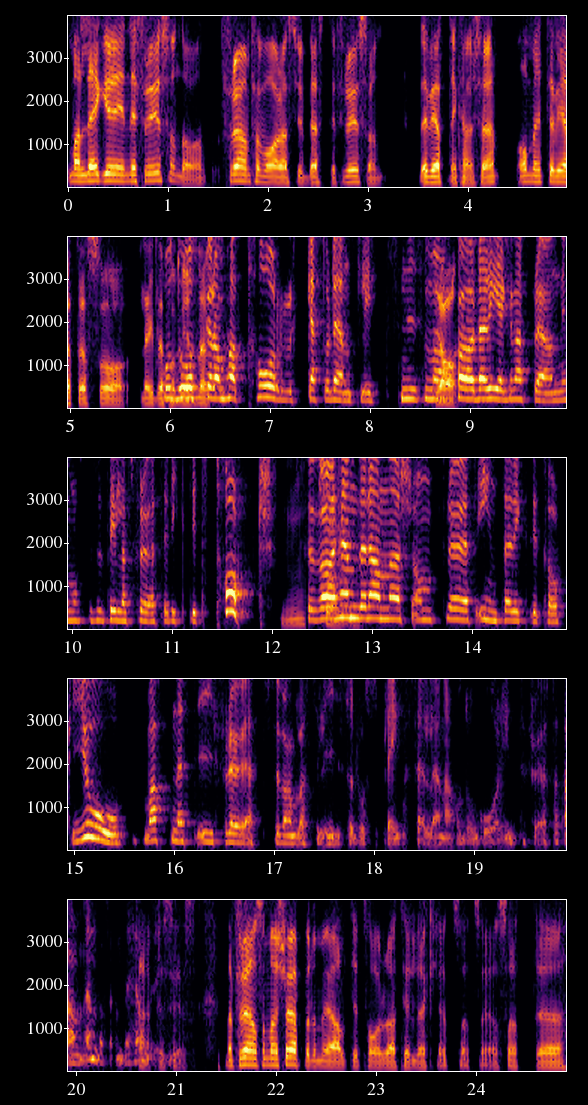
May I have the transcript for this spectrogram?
Man lägger in i frysen då. Frön förvaras ju bäst i frysen. Det vet ni kanske. Om man inte vet det så lägg det på minnet. Och då ska de ha torkat ordentligt. Ni som ja. skördar egna frön, ni måste se till att fröet är riktigt torrt. Mm, För vad händer annars om fröet inte är riktigt torrt? Jo, vattnet i fröet förvandlas till is och då sprängs cellerna och då går inte fröet att använda sen. Det händer ja, precis. Men frön som man köper, de är alltid torra tillräckligt så att säga. Så att eh,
